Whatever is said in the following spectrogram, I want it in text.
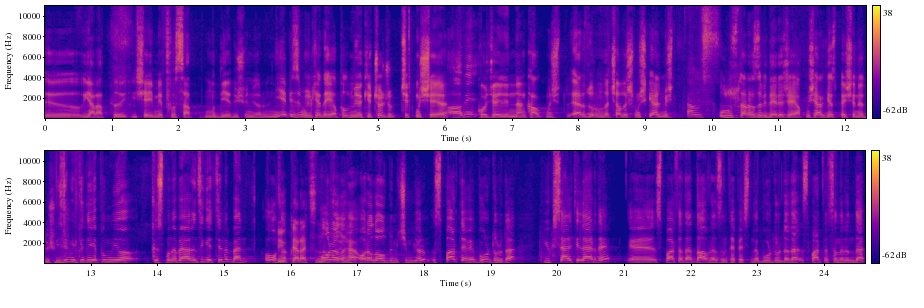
e, yarattığı şey mi fırsat mı diye düşünüyorum. Niye bizim ülkede yapılmıyor ki çocuk çıkmış şeye Abi- Kocaeli'nden kalkmış Erzurum'da çalışmış gelmiş Yalnız- uluslararası bir derece yapmış herkes peşine düşmüş. Bizim ülkede yapılmıyor kısmına bir ayrıntı getirelim. Ben o Büyükler açısından oralı, söylüyorum. he, oralı olduğum için biliyorum. Isparta ve Burdur'da Yükseltilerde e, Isparta'da Davraz'ın tepesinde, Burdur'da da Isparta sınırında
